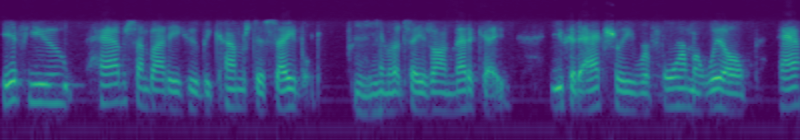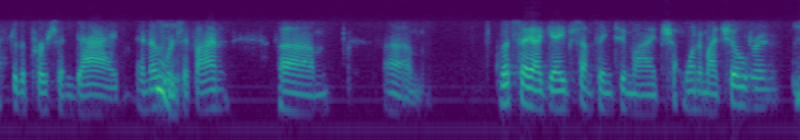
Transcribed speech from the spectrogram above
if you have somebody who becomes disabled, mm-hmm. and let's say is on Medicaid, you could actually reform a will after the person died. In other mm-hmm. words, if I'm um, um, let's say I gave something to my ch- one of my children, uh,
